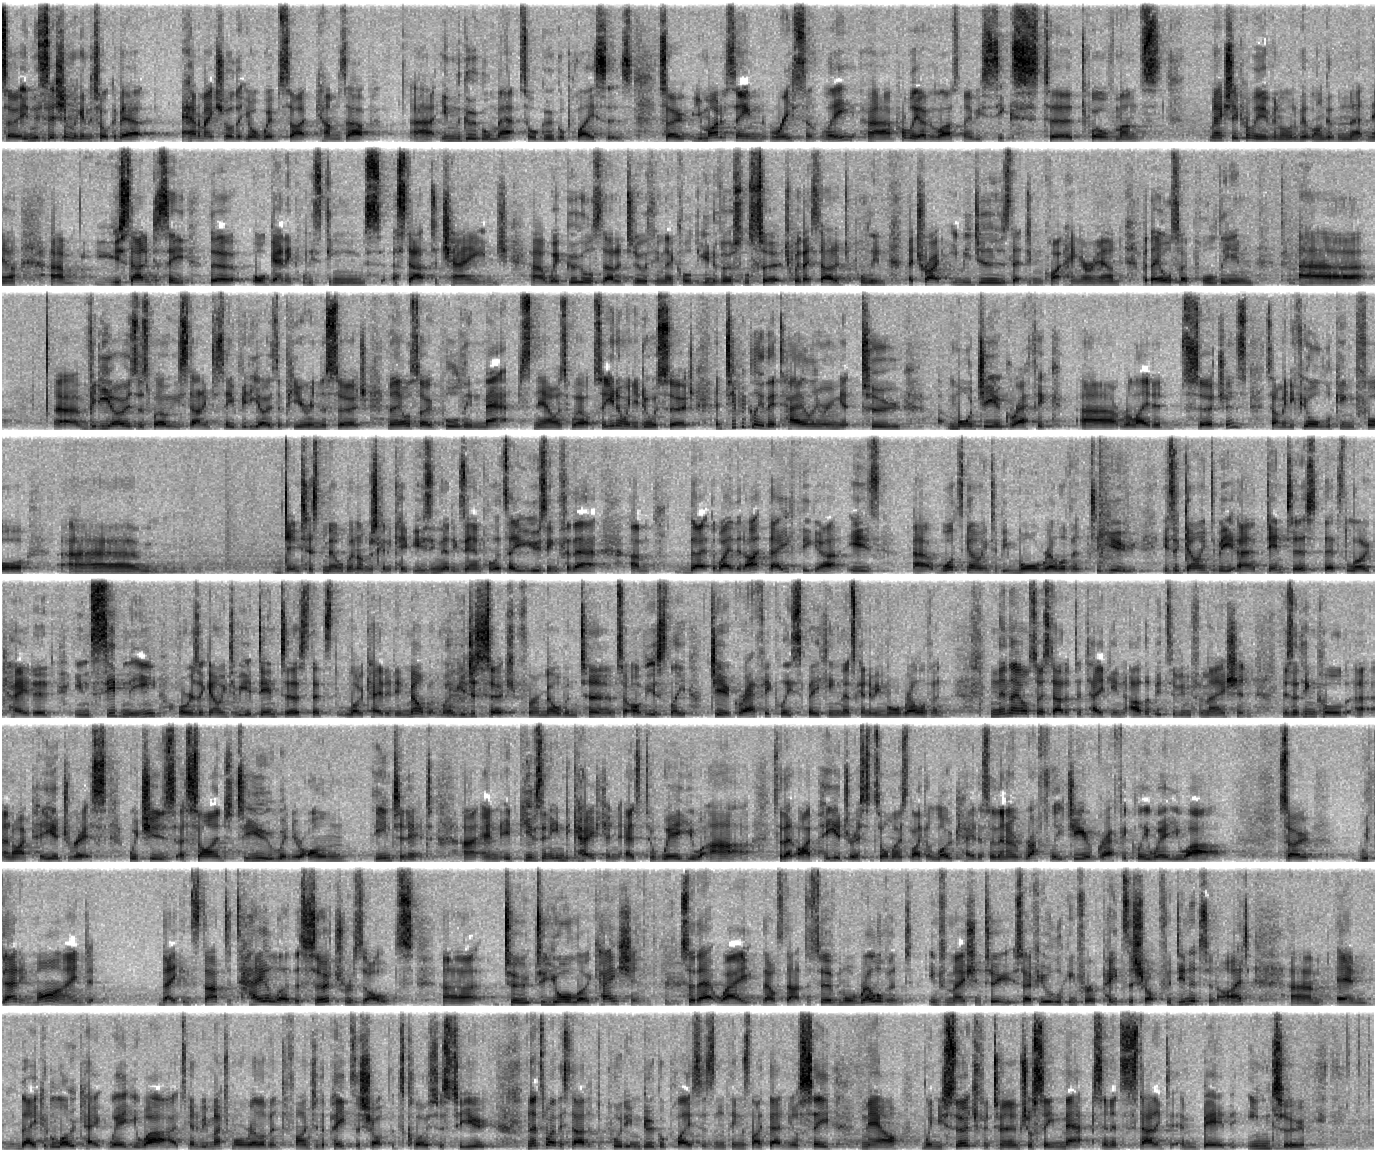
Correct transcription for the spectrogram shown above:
So in this session, we're going to talk about how to make sure that your website comes up uh, in the Google Maps or Google Places. So you might have seen recently, uh, probably over the last maybe six to 12 months, actually probably even a little bit longer than that now, um, you're starting to see the organic listings start to change, uh, where Google started to do a thing they called universal search, where they started to pull in, they tried images, that didn't quite hang around, but they also pulled in uh, uh, videos as well. You're starting to see videos appear in the search, and they also pulled in maps now as well. So you know when you do a search, and typically they're tailoring it to more geographic uh, related searches. So I mean, if you're looking for um, dentist Melbourne, I'm just going to keep using that example. Let's say you're using for that. Um, the, the, way that I, they figure is uh, what's going to be more relevant to you? Is it going to be a dentist that's located in Sydney, or is it going to be a dentist that's located in Melbourne? Well, you just search for a Melbourne term, so obviously, geographically speaking, that's going to be more relevant. And then they also started to take in other bits of information. There's a thing called uh, an IP address, which is assigned to you when you're on the internet, uh, and it gives an indication as to where you are. So that IP address, it's almost like a locator, so they know roughly geographically where you are. So with that in mind, they can start to tailor the search results uh, to, to your location. So that way, they'll start to serve more relevant information to you. So if you're looking for a pizza shop for dinner tonight um, and they could locate where you are, it's going to be much more relevant to find you the pizza shop that's closest to you. And that's why they started to put in Google Places and things like that. And you'll see now, when you search for terms, you'll see maps and it's starting to embed into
